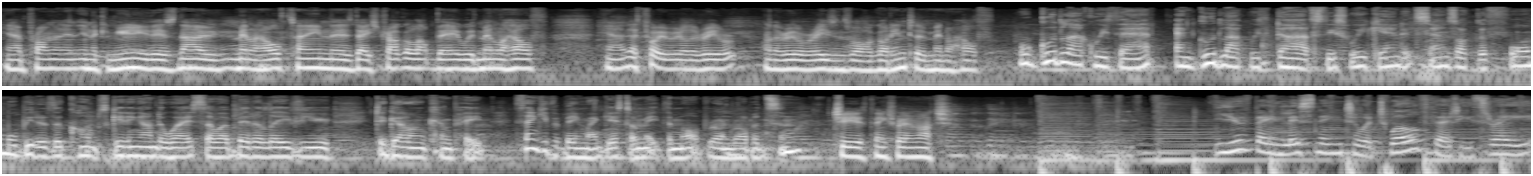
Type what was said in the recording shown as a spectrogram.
you know, prominent in the community. There's no mental health team. There's they struggle up there with mental health. You know, that's probably really real, one of the real reasons why I got into mental health. Well, good luck with that, and good luck with darts this weekend. It sounds like the formal bit of the comp's getting underway, so I better leave you to go and compete. Thank you for being my guest on Meet the Mob, Ron Robinson. Cheers. Thanks very much. You've been listening to a 1233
